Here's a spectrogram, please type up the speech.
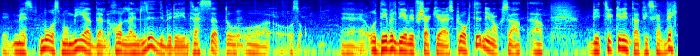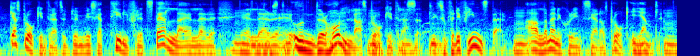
med små, små medel hålla liv i det intresset och, och, och så. Eh, och det är väl det vi försöker göra i språktidningen också. Att, att vi tycker inte att vi ska väcka språkintresset utan vi ska tillfredsställa eller, Mm, eller underhålla språkintresset. Liksom, för det finns där. Mm. Alla människor är intresserade av språk egentligen. Mm.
